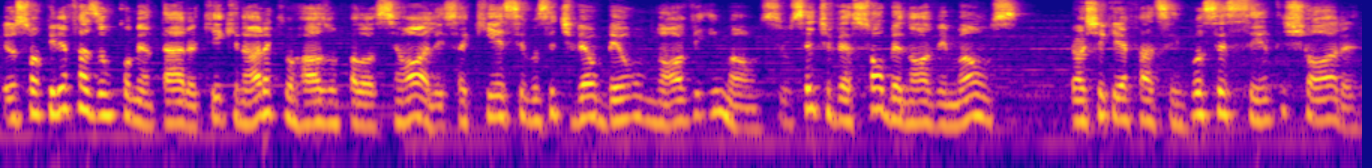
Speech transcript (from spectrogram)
Eu só queria fazer um comentário aqui que na hora que o Hausman falou assim: olha, isso aqui é se você tiver o B9 em mãos. Se você tiver só o B9 em mãos, eu achei que ele ia falar assim: você senta e chora.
